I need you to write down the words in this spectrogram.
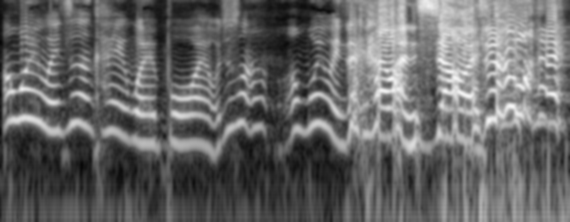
哦，我以为这个可以微波哎、欸。”我就说：“哦，我以为你在开玩笑哎、欸。”就是天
